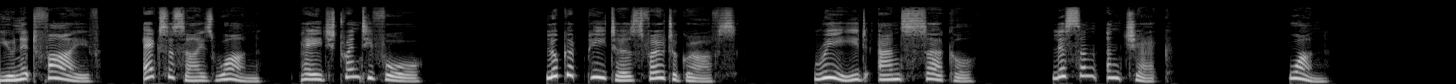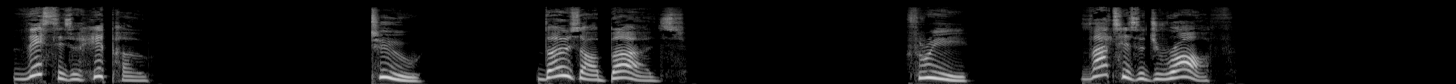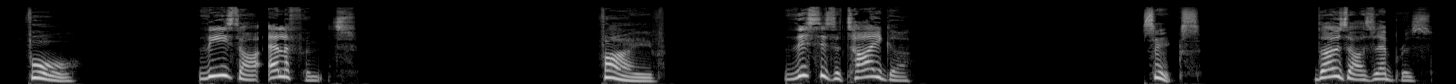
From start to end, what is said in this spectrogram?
Unit 5, Exercise 1, page 24. Look at Peter's photographs. Read and circle. Listen and check. 1, This is a hippo. 2, Those are birds. 3, That is a giraffe. 4, These are elephants. 5, This is a tiger. 6. Those are zebras.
